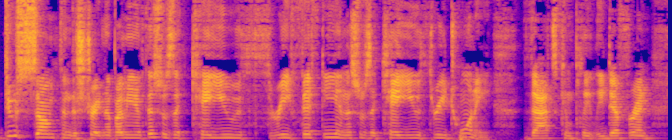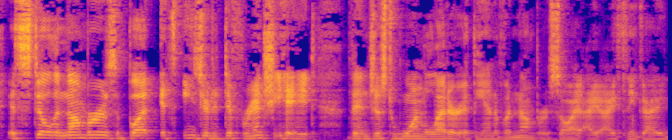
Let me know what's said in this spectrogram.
do something to straighten up. I mean, if this was a KU 350 and this was a KU 320, that's completely different. It's still the numbers, but it's easier to differentiate than just one letter at the end of a number. So I, I, I think I,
